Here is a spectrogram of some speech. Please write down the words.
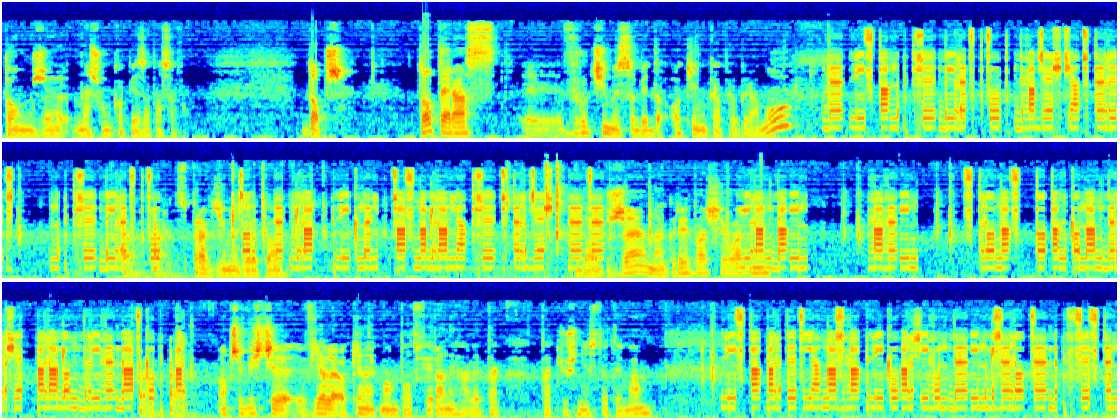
tąże naszą kopię zapasową. Dobrze. To teraz wrócimy sobie do okienka programu. d, lista, przy direct food, 24, przy direct food, Sprawdzimy tylko. Gra, kliknę, czas nagrania 3.40 EC, Dobrze, nagrywa się ładnie. Oczywiście wiele okienek mam pootwieranych, ale tak, tak już niestety mam. lista partycja, nazwa pliku, archiwum D, ing 0 C, system,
